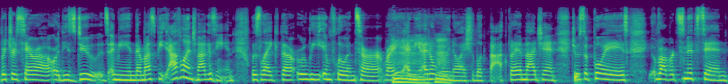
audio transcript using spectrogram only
Richard Serra, or these dudes. I mean, there must be Avalanche magazine was like the early influencer, right? I mean, I don't Hmm. really know. I should look back, but I imagine Joseph Beuys, Robert Smithson.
